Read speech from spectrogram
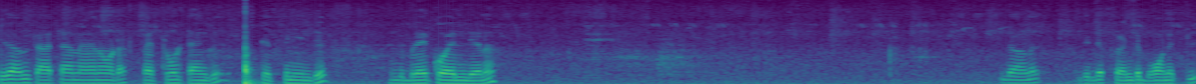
ഇതാണ് ടാറ്റ നാനോയുടെ പെട്രോൾ ടാങ്ക് സ്റ്റെപ്പിനിന്റെ ഇത് ബ്രേക്ക് ഓയിലിന്റെയാണ്. ഇതാണ് ഇതിന്റെ ഫ്രണ്ട് ബോണറ്റിൽ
